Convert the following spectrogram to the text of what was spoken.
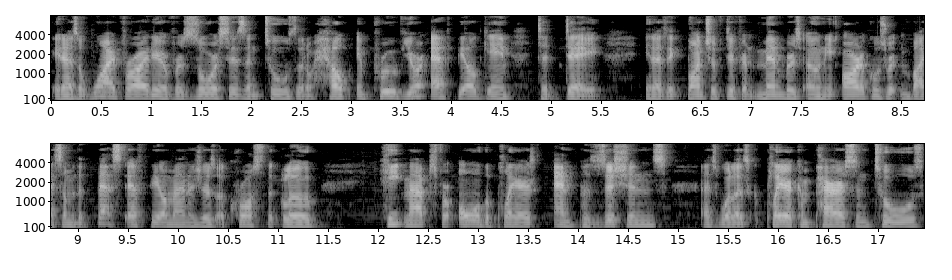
It has a wide variety of resources and tools that will help improve your FPL game today. It has a bunch of different members only articles written by some of the best FPL managers across the globe, heat maps for all the players and positions, as well as player comparison tools,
